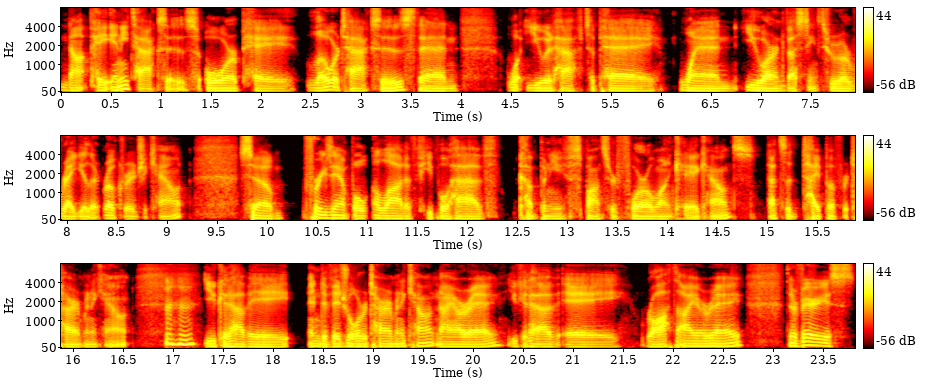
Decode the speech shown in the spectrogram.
not pay any taxes or pay lower taxes than what you would have to pay when you are investing through a regular brokerage account. So, for example, a lot of people have company sponsored 401k accounts. That's a type of retirement account. Mm-hmm. You could have a individual retirement account, an IRA. You could have a Roth IRA. There are various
